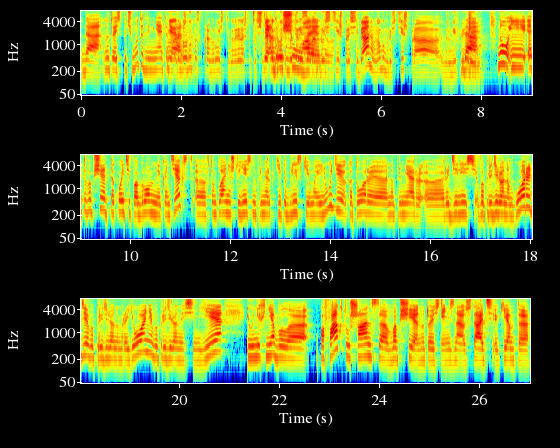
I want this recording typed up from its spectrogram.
да, ну то есть почему почему-то для меня это Нет, важно. это был выпуск про грусть. Ты говорила, что про себя что как будто бы ты мало этого. грустишь про себя, но много грустишь про других людей. Да. Ну и это вообще такой типа огромный контекст э, в том плане, что есть, например, какие-то близкие мои люди, которые, например, э, родились в определенном городе, в определенном районе, в определенной семье, и у них не было по факту шанса вообще, ну то есть, я не знаю, стать кем-то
